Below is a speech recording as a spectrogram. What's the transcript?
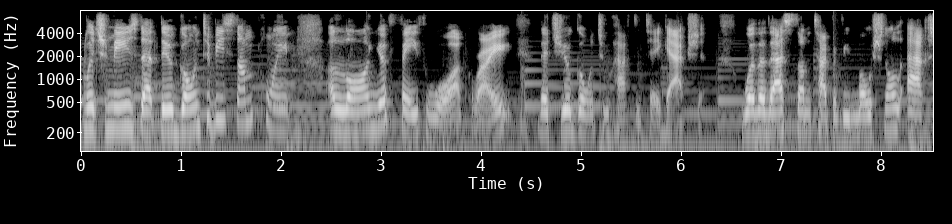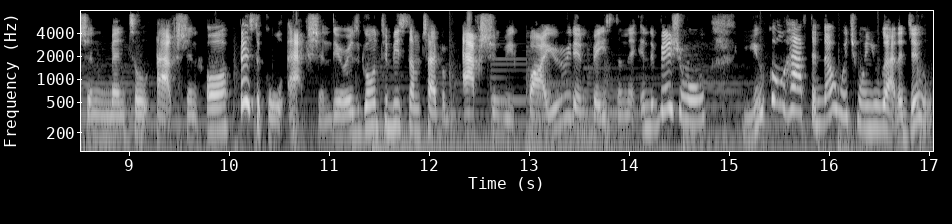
which means that there's going to be some point along your faith walk, right, that you're going to have to take action. Whether that's some type of emotional action, mental action, or physical action, there is going to be some type of action required, and based on the individual, you're going to have to know which one you got to do.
